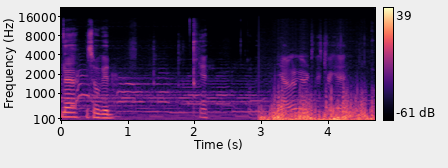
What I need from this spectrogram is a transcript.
Nah, it's all good. Yeah, all good. Yeah, I'm gonna go into this tree here.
